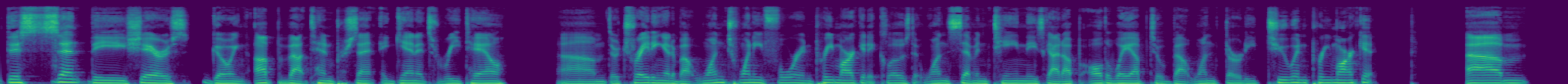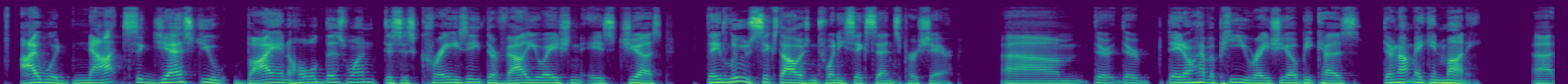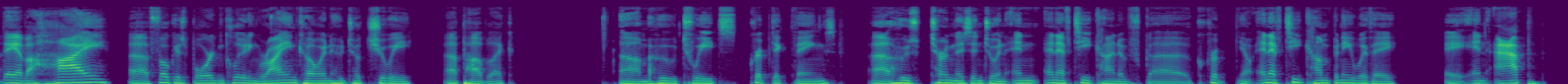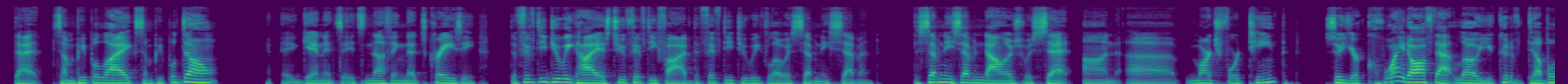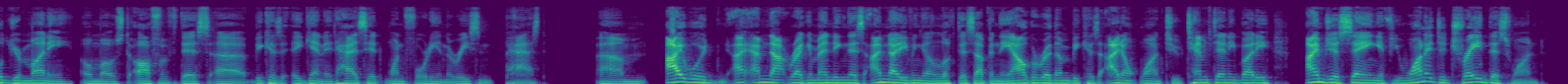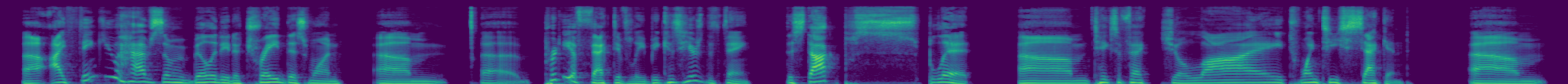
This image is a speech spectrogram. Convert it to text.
this sent the shares going up about 10%. Again, it's retail. Um, they're trading at about 124 in pre-market. It closed at 117. These got up all the way up to about 132 in pre-market. Um, I would not suggest you buy and hold this one. This is crazy. Their valuation is just they lose six dollars and twenty six cents per share. Um, they're they're they don't have a P ratio because they're not making money. Uh, they have a high uh, focus board, including Ryan Cohen, who took Chewy uh, public, um, who tweets cryptic things, uh, who's turned this into an N- NFT kind of uh, crypt, you know NFT company with a a an app that some people like, some people don't. Again, it's it's nothing that's crazy. The 52 week high is 255. The 52 week low is 77. The $77 was set on uh, March 14th. So you're quite off that low. You could have doubled your money almost off of this uh, because, again, it has hit 140 in the recent past. Um, I would, I, am not recommending this. I'm not even going to look this up in the algorithm because I don't want to tempt anybody. I'm just saying if you wanted to trade this one, uh, I think you have some ability to trade this one um, uh, pretty effectively because here's the thing the stock split um, takes effect July 22nd. Um,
